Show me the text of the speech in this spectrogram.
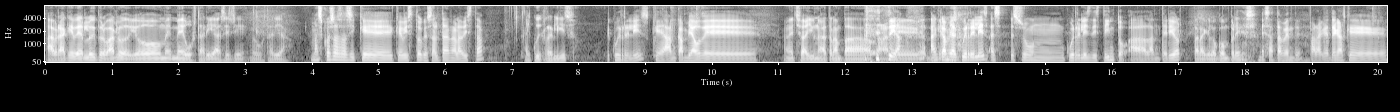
Habrá que verlo y probarlo. Yo me, me gustaría, sí, sí, me gustaría. Más cosas así que, que he visto que saltan a la vista. El quick release. Quick Release, que han cambiado de... Han hecho ahí una trampa Sí, fanate han que cambiado el Quick Release. Es, es un Quick Release distinto al anterior. para que lo compres. Exactamente, para que tengas que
